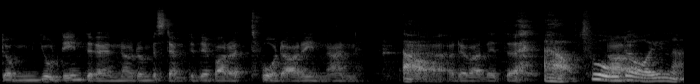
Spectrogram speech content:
de gjorde inte den och de bestämde det bara två dagar innan. Ja. Det var lite... Ja, två Ja. dagar innan.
